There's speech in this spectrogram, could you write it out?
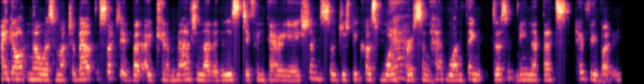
I don't know as much about dyslexia, but I can imagine that it is different variations. So just because one yeah. person had one thing doesn't mean that that's everybody.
